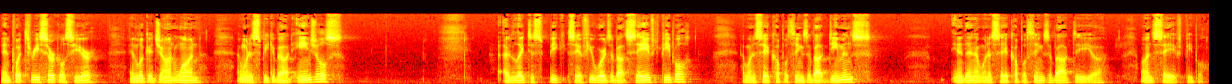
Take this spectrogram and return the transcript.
and put three circles here and look at John 1. I want to speak about angels. I'd like to speak, say a few words about saved people. I want to say a couple things about demons. And then I want to say a couple things about the uh, unsaved people.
